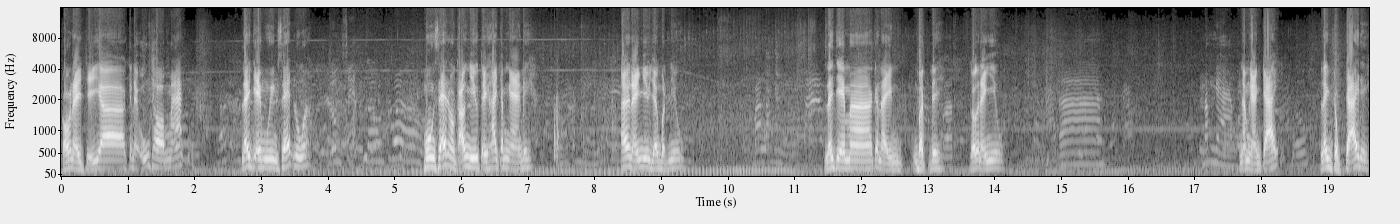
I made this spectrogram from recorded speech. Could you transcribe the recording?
Còn cái này chị uh, cái này uống thơm mát. Lấy cho em nguyên set luôn á. Mua set mà cỡ nhiêu tiền? 200 ngàn đi. Ê này nhiêu dạng bịch nhiêu? Lấy cho em cái này bịch đi. Cỡ cái này nhiêu? 5 ngàn trái. Lấy chục trái đi.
